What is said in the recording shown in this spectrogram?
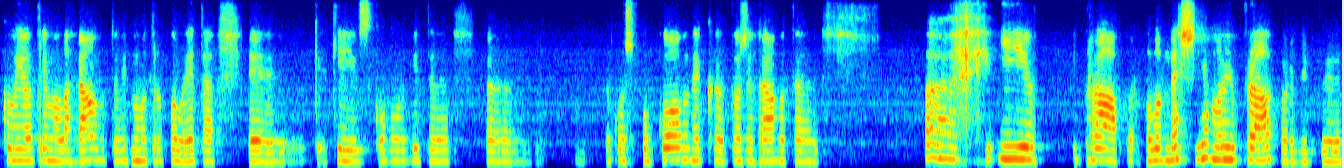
коли я отримала грамоту від митрополита е, Київського, від е, також полковник, теж грамота. І і прапор. Головне, що я маю прапор від е,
